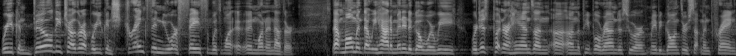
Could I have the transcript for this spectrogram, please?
where you can build each other up, where you can strengthen your faith with one, in one another. That moment that we had a minute ago where we were just putting our hands on, uh, on the people around us who are maybe going through something and praying,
